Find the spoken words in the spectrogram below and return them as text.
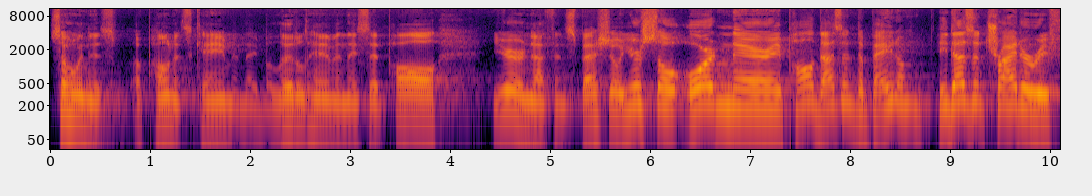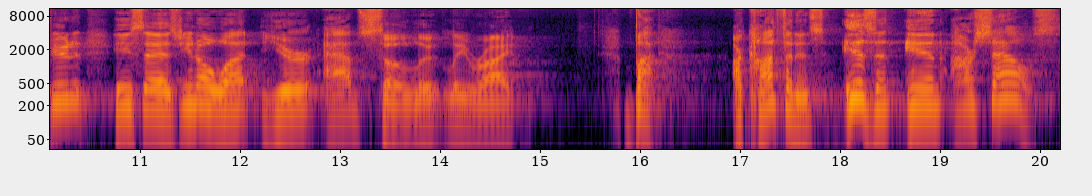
So when his opponents came and they belittled him and they said, Paul, you're nothing special. You're so ordinary. Paul doesn't debate him, he doesn't try to refute it. He says, You know what? You're absolutely right. But our confidence isn't in ourselves.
